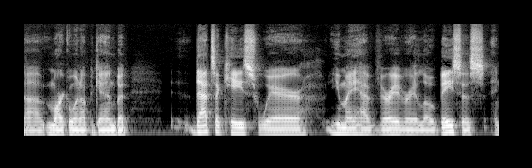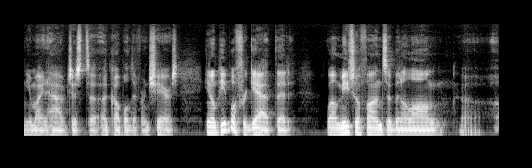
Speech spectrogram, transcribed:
uh, market went up again. But that's a case where you may have very very low basis, and you might have just a, a couple different shares. You know, people forget that well, mutual funds have been along, uh,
